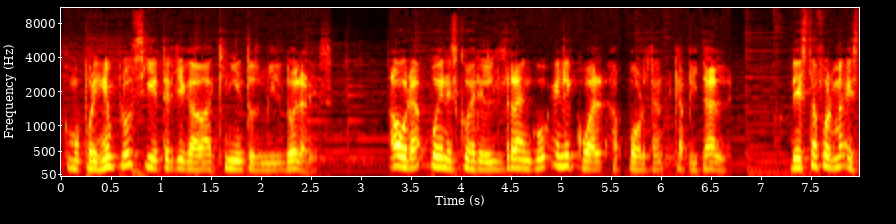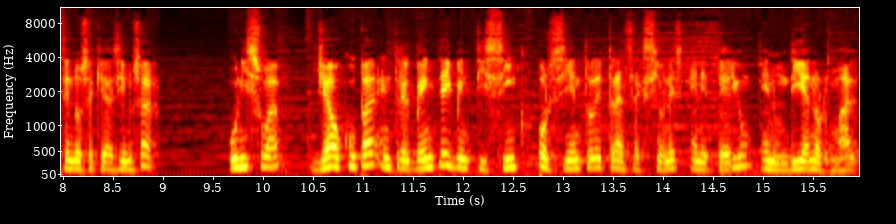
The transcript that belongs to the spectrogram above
como por ejemplo si Ether llegaba a 500 mil dólares. Ahora pueden escoger el rango en el cual aportan capital. De esta forma, este no se queda sin usar. Uniswap ya ocupa entre el 20 y 25% de transacciones en Ethereum en un día normal.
